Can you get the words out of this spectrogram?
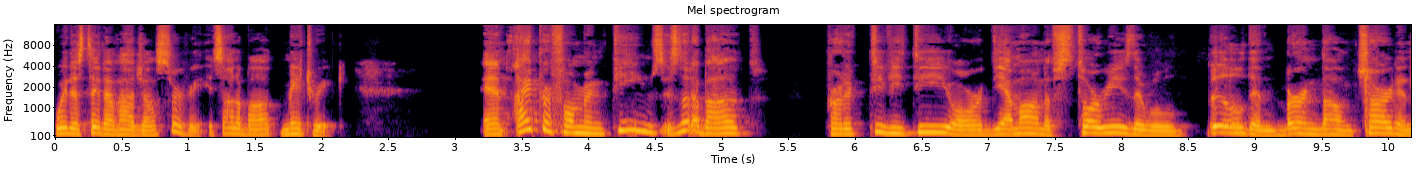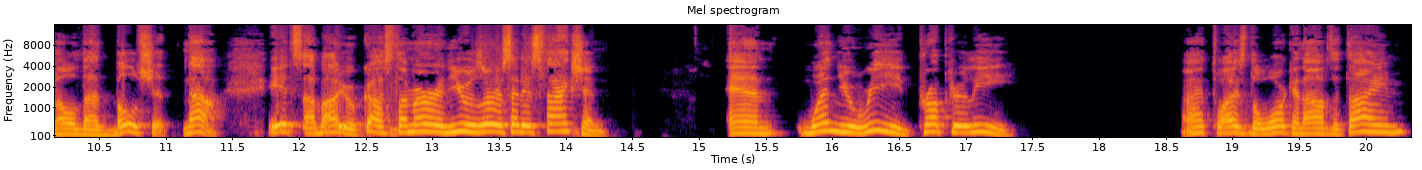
with the state of agile survey. It's all about metric. And high performing teams is not about productivity or the amount of stories that will build and burn down chart and all that bullshit. Now it's about your customer and user satisfaction. And when you read properly, uh, twice the work and half the time,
